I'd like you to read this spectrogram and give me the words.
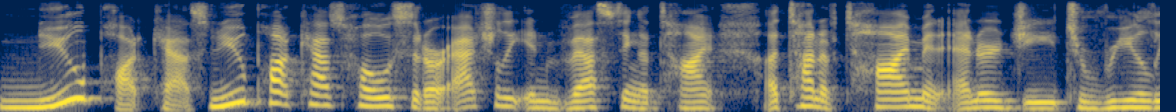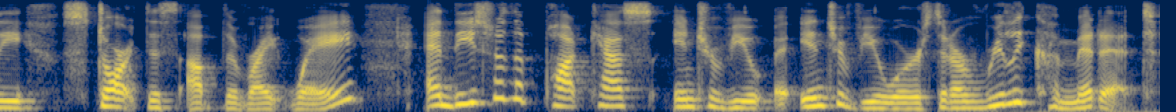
new podcasts, new podcast hosts that are actually investing a time, a ton of time and energy to really start this up the right way. And these are the podcast interview interviewers that are really committed,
